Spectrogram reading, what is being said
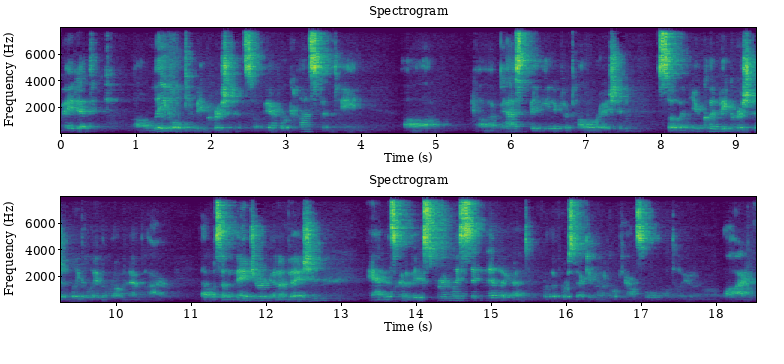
made it uh, legal to be Christian. So the Emperor Constantine uh, uh, passed the Edict of Toleration so that you could be Christian legally in the Roman Empire. That was a major innovation, and it's going to be extremely significant for the First Ecumenical Council. I'll tell you in a moment why.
